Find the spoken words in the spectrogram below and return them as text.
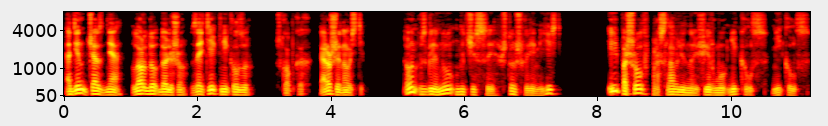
Один час дня. Лорду Долишу. Зайти к Николзу. В скобках. Хорошие новости. Он взглянул на часы. Что ж, время есть. И пошел в прославленную фирму Николс, Николс,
